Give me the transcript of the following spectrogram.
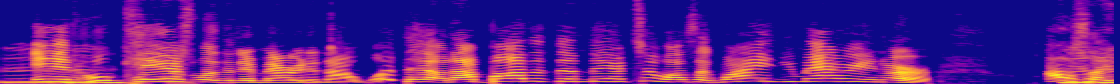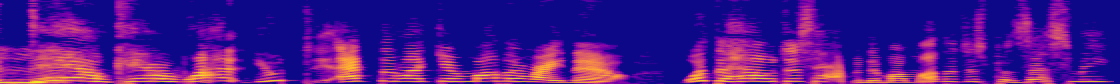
Mm-hmm. And who cares whether they're married or not? What the hell? And I bothered them there too. I was like, "Why ain't you marrying her?" I was mm-hmm. like, "Damn, Karen, why you acting like your mother right now? What the hell just happened? Did my mother just possess me?"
